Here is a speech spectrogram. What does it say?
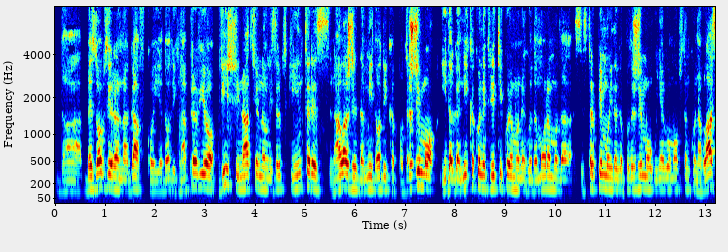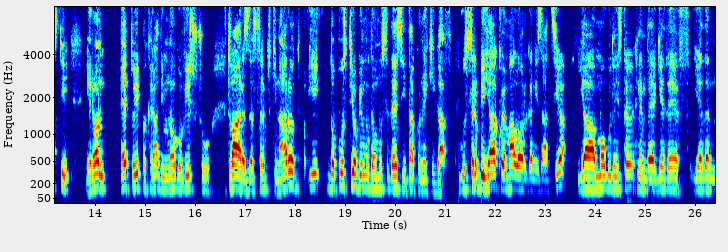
da bez obzira na gaf koji je Dodik napravio, viši nacionalni srpski interes nalaže da mi Dodika podržimo i da ga nikako ne kritikujemo, nego da moramo da se strpimo i da ga podržimo u njegovom opstanku na vlasti, jer on eto ipak radi mnogo višu stvar za srpski narod i dopustio bi mu da mu se desi i tako neki gaf. U Srbiji jako je malo organizacija, ja mogu da istaknem da je GDF jedan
